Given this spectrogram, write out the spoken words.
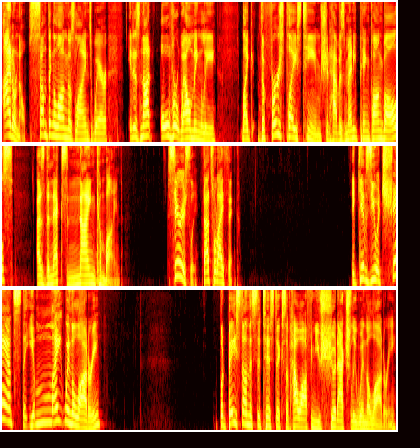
I don't know. Something along those lines where it is not overwhelmingly like the first place team should have as many ping pong balls as the next nine combined. Seriously, that's what I think. It gives you a chance that you might win the lottery. But based on the statistics of how often you should actually win the lottery,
